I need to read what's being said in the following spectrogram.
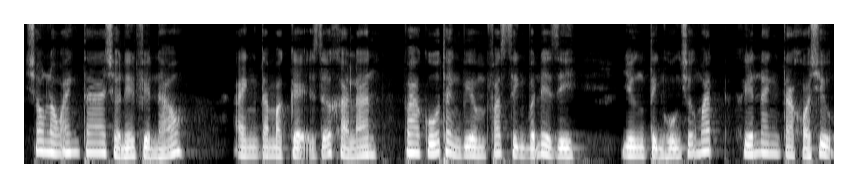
trong lòng anh ta trở nên phiền não. Anh ta mặc kệ giữa Khả Lan và Cố Thành Viêm phát sinh vấn đề gì, nhưng tình huống trước mắt khiến anh ta khó chịu.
